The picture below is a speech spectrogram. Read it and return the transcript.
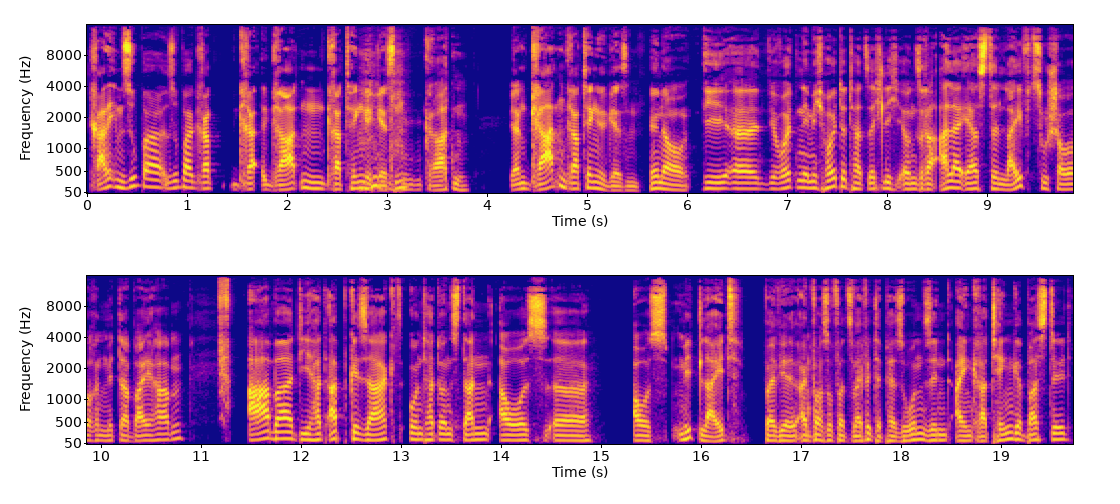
gerade im super, super Grat, Gra, Graten Gratin gegessen. Graten. Wir haben Graten Gratin gegessen. Genau. Die, äh, wir wollten nämlich heute tatsächlich unsere allererste Live-Zuschauerin mit dabei haben, aber die hat abgesagt und hat uns dann aus, äh, aus Mitleid, weil wir einfach so verzweifelte Personen sind, ein Gratin gebastelt,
